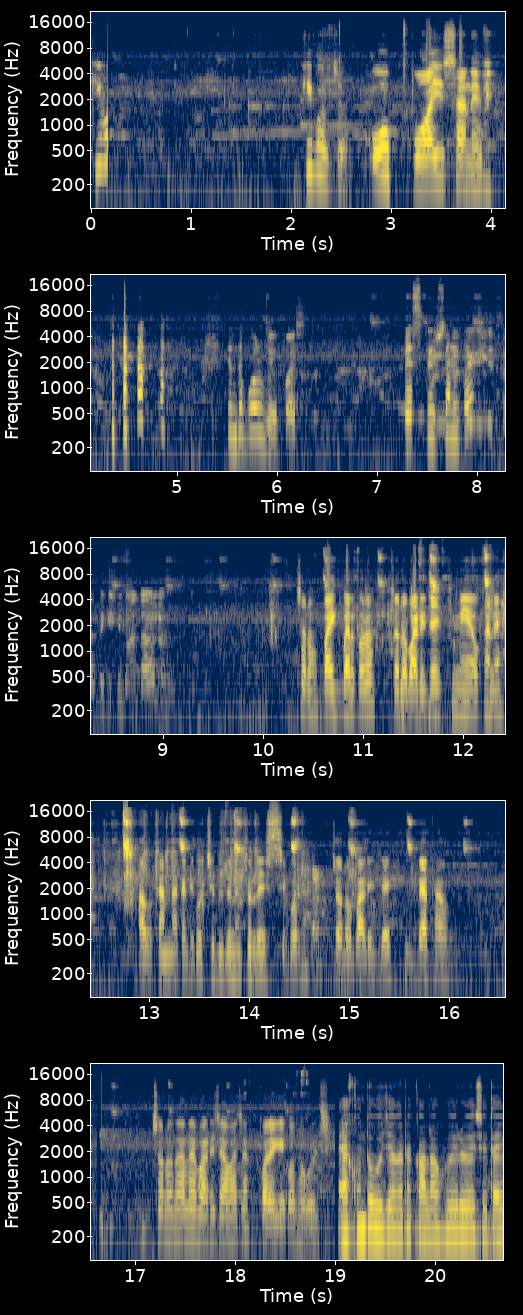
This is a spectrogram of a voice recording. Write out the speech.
কি কি বলছো? ও পয়সা নেবে। কিন্তু বলবে পয়সা। প্রেসক্রিপশনটা চলো বাইক বার করো। চলো বাড়ি যাই। মেয়ে ওখানে আবার কান্নাকাটি করছে, দুজনে চলে এসেছি বলে। চলো বাড়ি যাই। ব্যথা চলো তাহলে বাড়ি যাওয়া যাক, পরে গিয়ে কথা বলছি। এখন তো ওই জায়গাটা কালা হয়ে রয়েছে, তাই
